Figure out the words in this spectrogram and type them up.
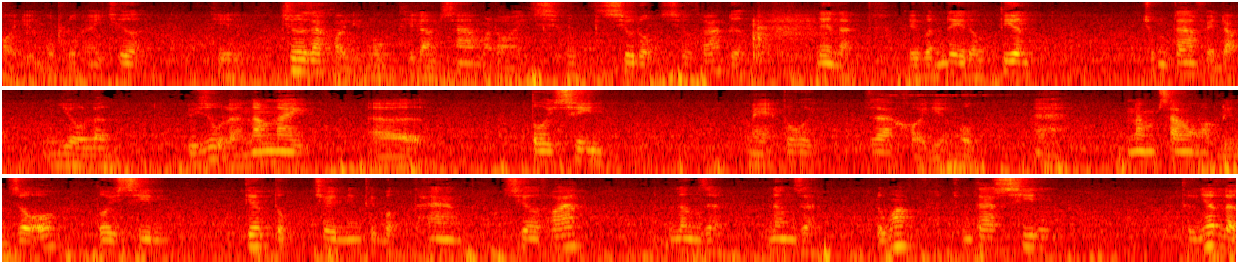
khỏi địa ngục được hay chưa? Thì chưa ra khỏi địa ngục thì làm sao mà đòi siêu, siêu độ siêu thoát được? Nên là cái vấn đề đầu tiên chúng ta phải đọc nhiều lần. Ví dụ là năm nay uh, tôi xin mẹ tôi ra khỏi địa ngục. À, năm sau hoặc đến dỗ tôi xin tiếp tục trên những cái bậc thang siêu thoát nâng dần nâng dần đúng không? Chúng ta xin thứ nhất là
